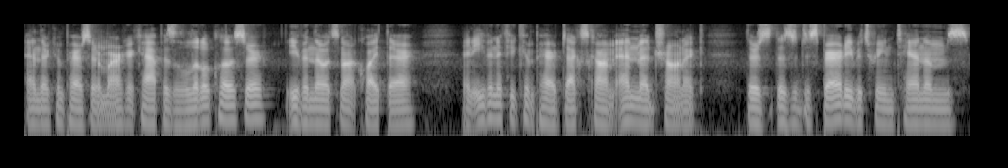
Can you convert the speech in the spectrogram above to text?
and their comparison to market cap is a little closer, even though it's not quite there. And even if you compare Dexcom and Medtronic, there's there's a disparity between Tandem's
